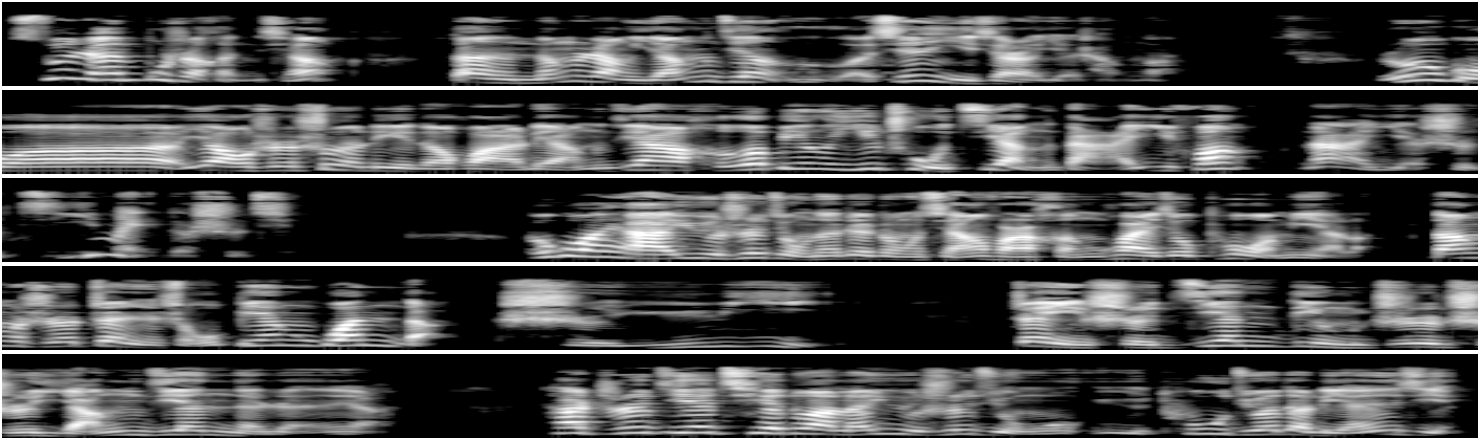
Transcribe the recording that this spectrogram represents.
虽然不是很强，但能让杨坚恶心一下也成啊。如果要是顺利的话，两家合兵一处，将打一方，那也是极美的事情。不过呀，尉迟迥的这种想法很快就破灭了。当时镇守边关的是于毅，这是坚定支持杨坚的人呀。他直接切断了尉迟迥与突厥的联系，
